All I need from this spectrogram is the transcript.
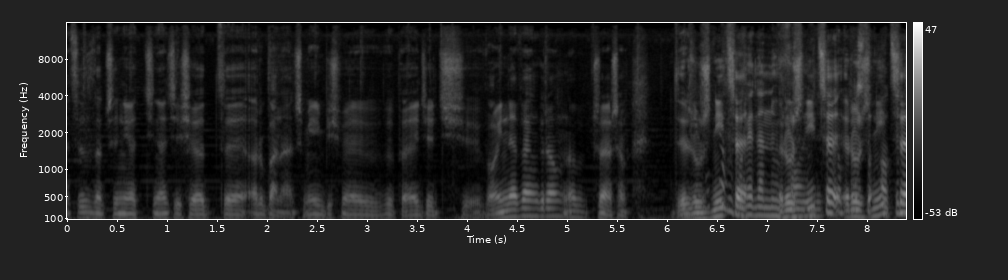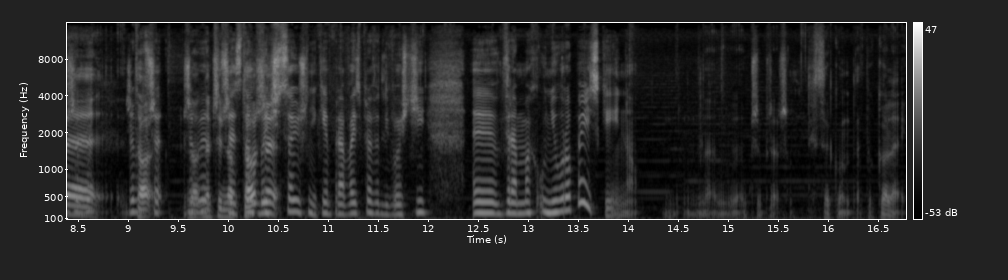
A co znaczy nie odcinacie się od e, Orbana? Czy mielibyśmy wypowiedzieć wojnę Węgrom? No przepraszam, różnice, różnice, różnice, żeby, żeby, żeby no, znaczy, no no to, być sojusznikiem Prawa i Sprawiedliwości y, w ramach Unii Europejskiej. No. No, przepraszam, sekundę po kolei.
